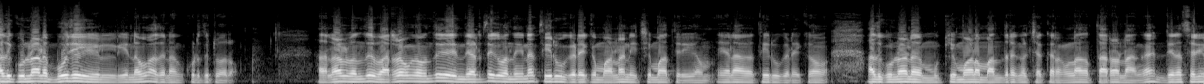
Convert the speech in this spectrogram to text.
அதுக்கு உண்டான பூஜைகள் என்னவோ அதை நாங்கள் கொடுத்துட்டு வரோம். அதனால் வந்து வர்றவங்க வந்து இந்த இடத்துக்கு வந்தீங்கன்னா தீர்வு கிடைக்குமானா நிச்சயமாக தெரியும். ஏன்னா தீர்வு கிடைக்கும். அதுக்கு உண்டான முக்கியமான மந்திரங்கள் சக்கரங்கள்லாம் தரோம் நாங்கள் தினசரி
